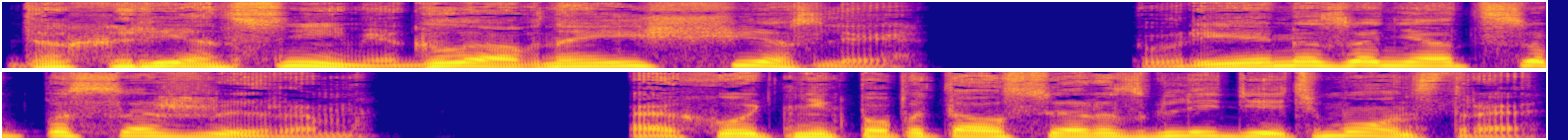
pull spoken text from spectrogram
Да хрен с ними, главное, исчезли. Время заняться пассажиром. Охотник попытался разглядеть монстра,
